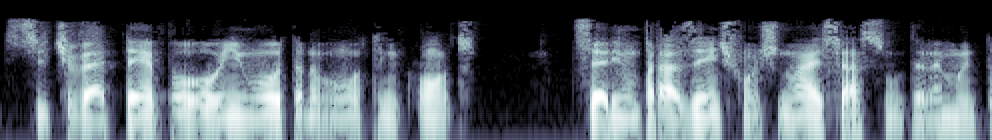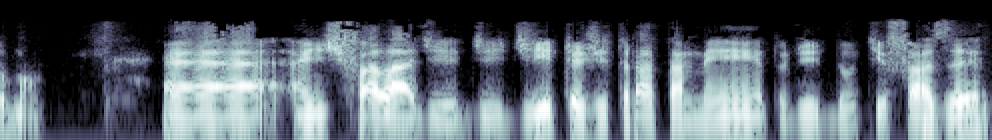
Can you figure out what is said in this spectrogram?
se tiver tempo ou em um outro, um outro encontro, seria um prazer a gente continuar esse assunto, ele é muito bom. É, a gente falar de, de, dicas de tratamento, de, do que fazer,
